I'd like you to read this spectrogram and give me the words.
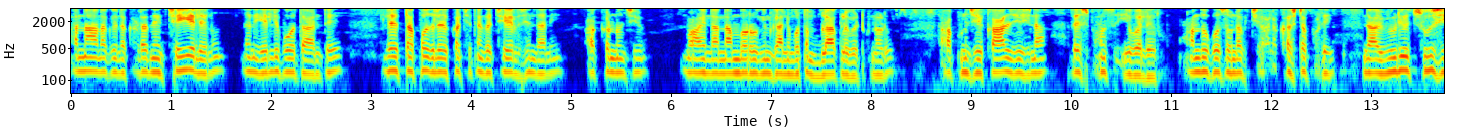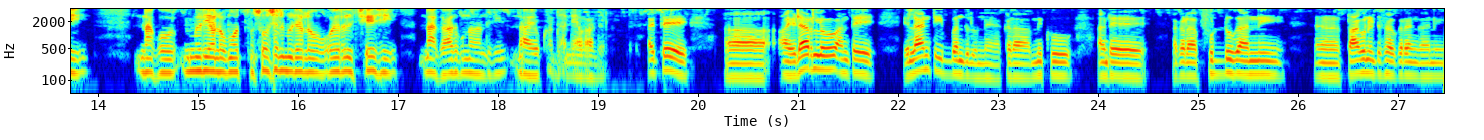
అన్న నాకు అక్కడ నేను చేయలేను. నేను వెళ్ళిపోతా అంటే లేదు తప్పదు లేదు ఖచ్చితంగా చేయాల్సిందని. అక్కడి నుంచి మా ఆయన నంబరు కానీ మొత్తం బ్లాక్లో పెట్టుకున్నాడు. అప్పటి నుంచి కాల్ చేసినా రెస్పాన్స్ ఇవ్వలేరు. అందుకోసం నాకు చాలా కష్టపడి నా వీడియో చూసి నాకు మీడియాలో మొత్తం సోషల్ మీడియాలో వైరల్ చేసి నాకు ఆదుకున్నందుకు నా యొక్క ధన్యవాదాలు. అయితే ఆ, ఎడార్లో అంటే ఎలాంటి ఇబ్బందులు ఉన్నాయి? అక్కడ మీకు అంటే అక్కడ ఫుడ్ కానీ తాగునీటి సౌకర్యం కానీ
